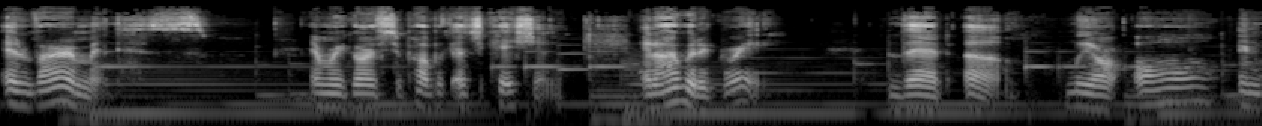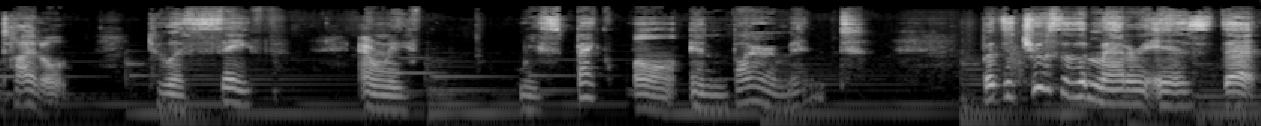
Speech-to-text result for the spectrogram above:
environments in regards to public education. And I would agree that uh, we are all entitled to a safe and re- respectful environment. But the truth of the matter is that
